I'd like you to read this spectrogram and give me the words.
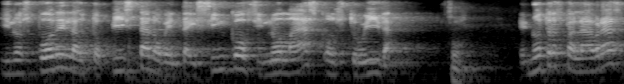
y nos ponen la autopista 95, si no más, construida. Sí. En otras palabras,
